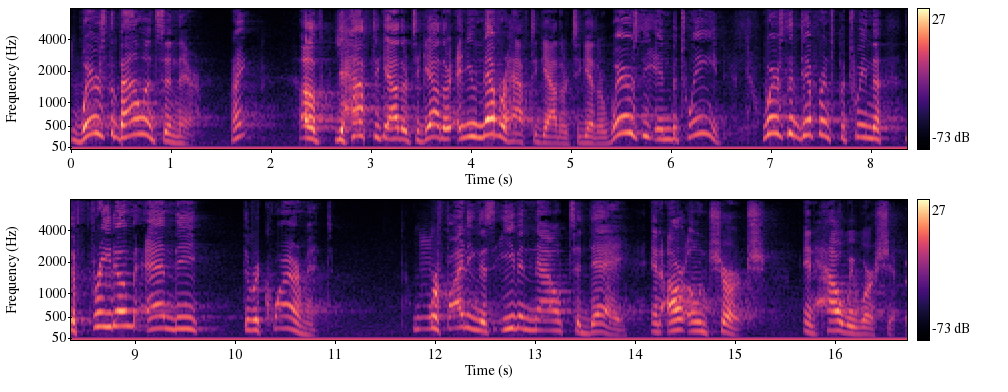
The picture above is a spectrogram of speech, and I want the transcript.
Where's the balance in there, right? Of you have to gather together and you never have to gather together. Where's the in between? Where's the difference between the, the freedom and the, the requirement? We're fighting this even now today in our own church in how we worship.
